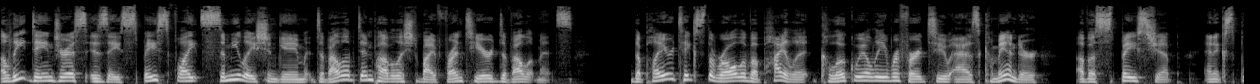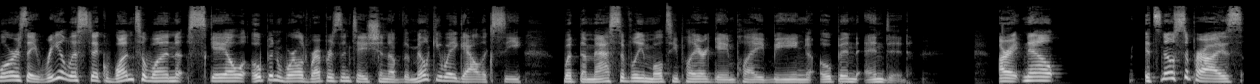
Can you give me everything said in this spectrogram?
Elite Dangerous is a spaceflight simulation game developed and published by Frontier Developments. The player takes the role of a pilot, colloquially referred to as commander, of a spaceship and explores a realistic one to one scale open world representation of the Milky Way galaxy, with the massively multiplayer gameplay being open ended. All right, now it's no surprise,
